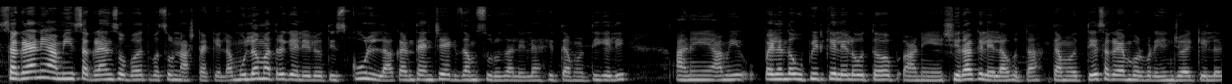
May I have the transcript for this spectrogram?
सगळ्यांनी आम्ही सगळ्यांसोबत बसून नाश्ता केला. मुलं मात्र गेलेली होती स्कूलला कारण त्यांचे एक्झाम सुरू झालेले आहेत त्यामुळे ती गेली. आणि आम्ही पहिल्यांदा उपीट केलेलं होतं आणि शिरा केलेला होता. त्यामुळे ते सगळ्यांबरोबर एन्जॉय केलं.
